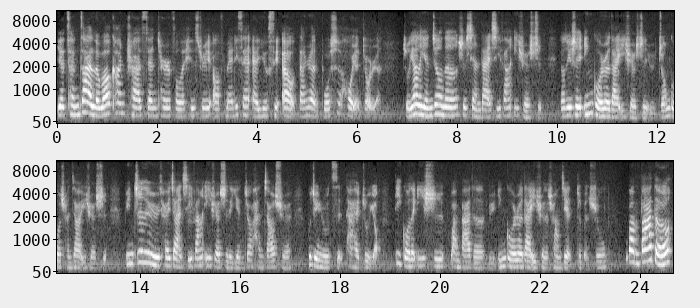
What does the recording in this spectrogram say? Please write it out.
也曾在 The Wellcome Trust Center for the History of Medicine at UCL 担任博士后研究员，主要的研究呢是现代西方医学史，尤其是英国热带医学史与中国传教医学史，并致力于推展西方医学史的研究和教学。不仅如此，他还著有《帝国的医师万巴德与英国热带医学的创建》这本书。万巴德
